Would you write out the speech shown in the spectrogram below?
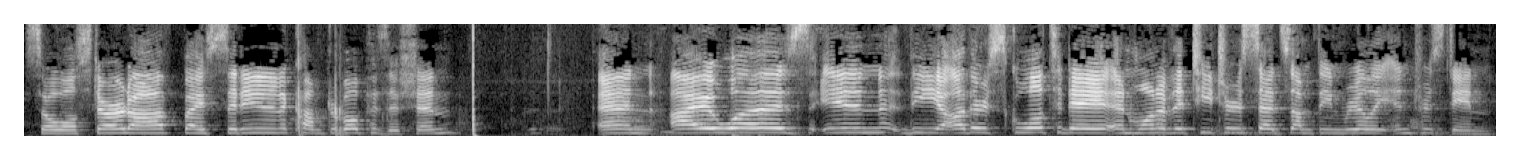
So we'll start off by sitting in a comfortable position. And I was in the other school today, and one of the teachers said something really interesting.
